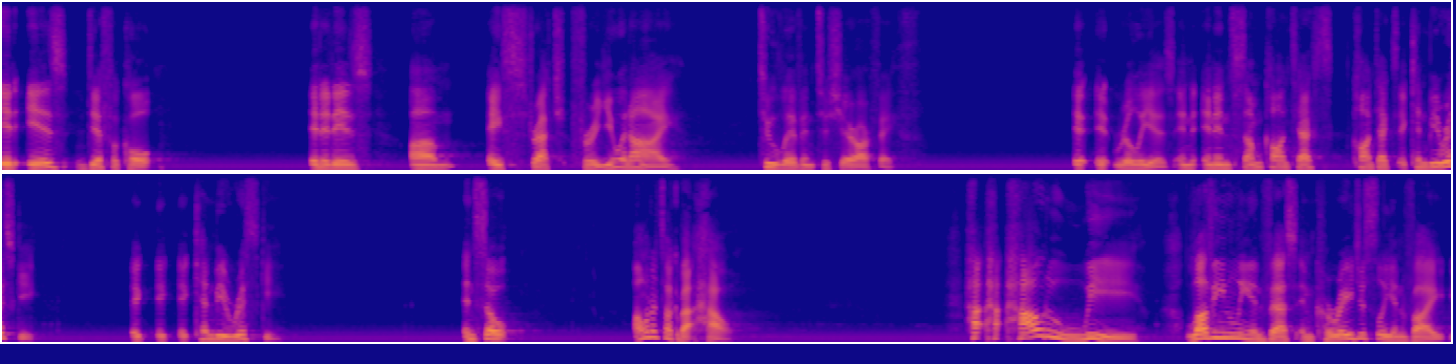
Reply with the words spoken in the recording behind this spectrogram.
it is difficult and it is um, a stretch for you and I to live and to share our faith. It, it really is. And, and in some contexts, context, it can be risky. It, it, it can be risky. And so I want to talk about how. How, how do we lovingly invest and courageously invite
